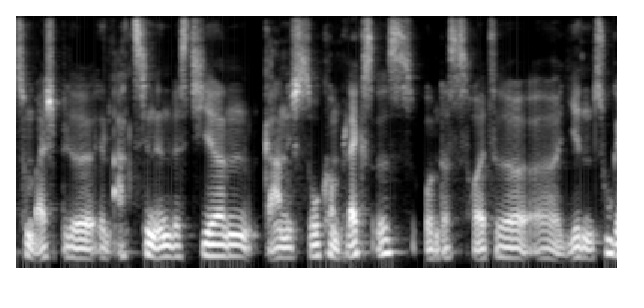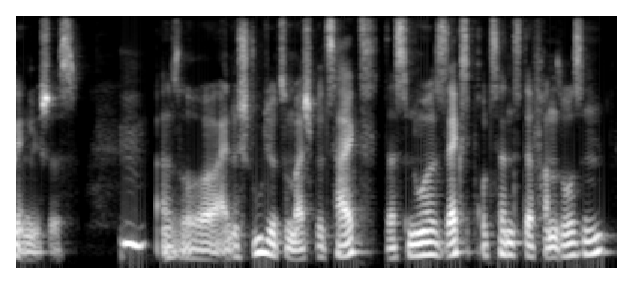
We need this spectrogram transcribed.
zum Beispiel in Aktien investieren gar nicht so komplex ist und dass es heute äh, jedem zugänglich ist. Mhm. Also eine Studie zum Beispiel zeigt, dass nur sechs Prozent der Franzosen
